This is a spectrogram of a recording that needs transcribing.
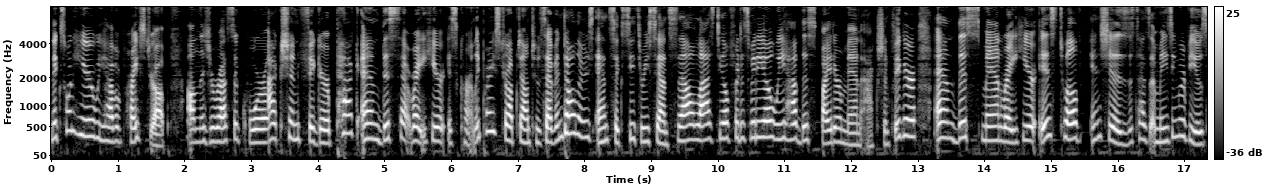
Next one here, we have a price drop on the Jurassic World action figure figure pack and this set right here is currently price dropped down to $7.63. Now last deal for this video we have this Spider-Man action figure and this man right here is 12 inches. This has amazing reviews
